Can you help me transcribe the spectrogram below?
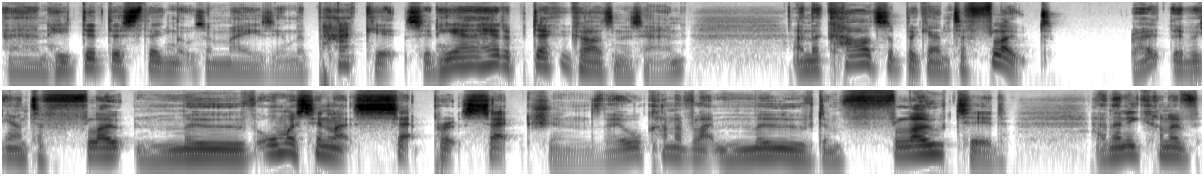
and he did this thing that was amazing. The packets, and he had a deck of cards in his hand, and the cards began to float. Right, they began to float and move, almost in like separate sections. They all kind of like moved and floated, and then he kind of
